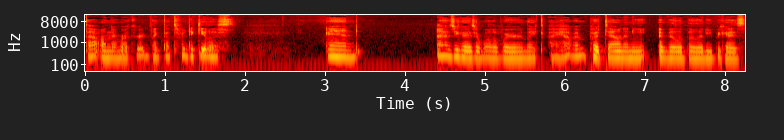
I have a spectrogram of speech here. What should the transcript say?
that on their record? Like, that's ridiculous. And as you guys are well aware, like I haven't put down any availability because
